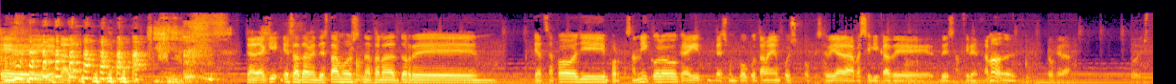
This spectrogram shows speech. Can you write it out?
Eh, nada. Nada, aquí exactamente estamos na zona da Torre Piazza Poggi, Porta San Nicolo, que aí ves un pouco tamén pois, o que se veía a Basílica de, de San Firenza, ¿no? Creo que era todo isto.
